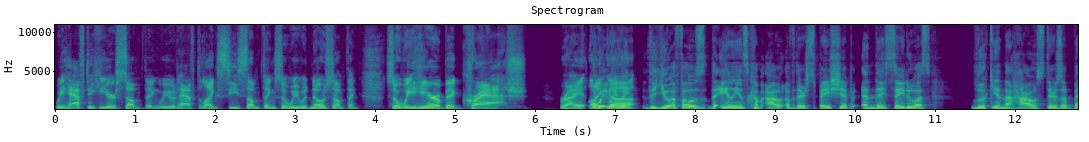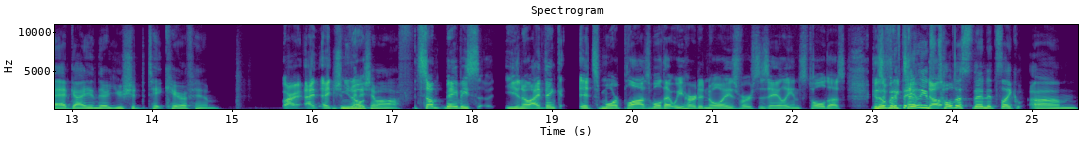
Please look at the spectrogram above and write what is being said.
we have to hear something. We would have to like see something so we would know something. So we hear a big crash, right? Oh, Like, wait, wait, uh, wait. The UFOs, the aliens come out of their spaceship and they say to us, "Look in the house. There's a bad guy in there. You should take care of him. all right. I, I You should you know, finish him off." some maybe you know. I think it's more plausible that we heard a noise versus aliens told us. No, if but we if the te- aliens no- told us, then it's like, um,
